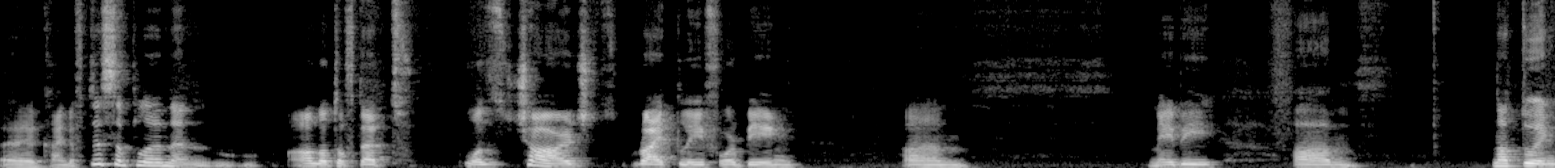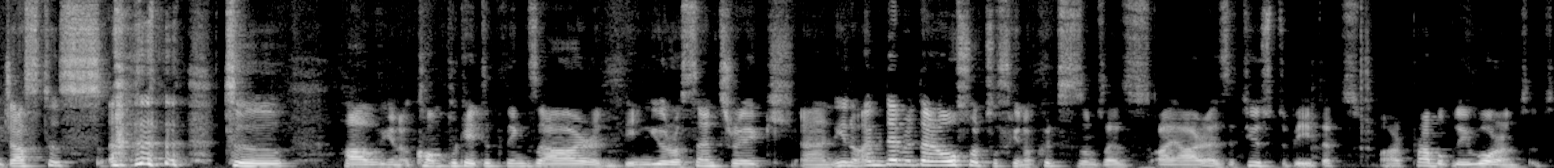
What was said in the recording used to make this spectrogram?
uh, kind of discipline, and a lot of that was charged rightly for being um, maybe um, not doing justice to how you know complicated things are and being Eurocentric. And you know I mean there, there are all sorts of you know criticisms as IR as it used to be that are probably warranted,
